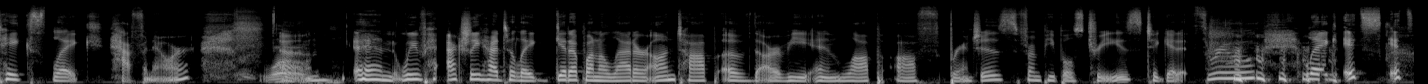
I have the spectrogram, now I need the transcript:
takes like half an hour. Whoa. Um, and we've actually had to like get up on a ladder on top of the RV and lop off branches from people's trees to get it through. like it's it's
